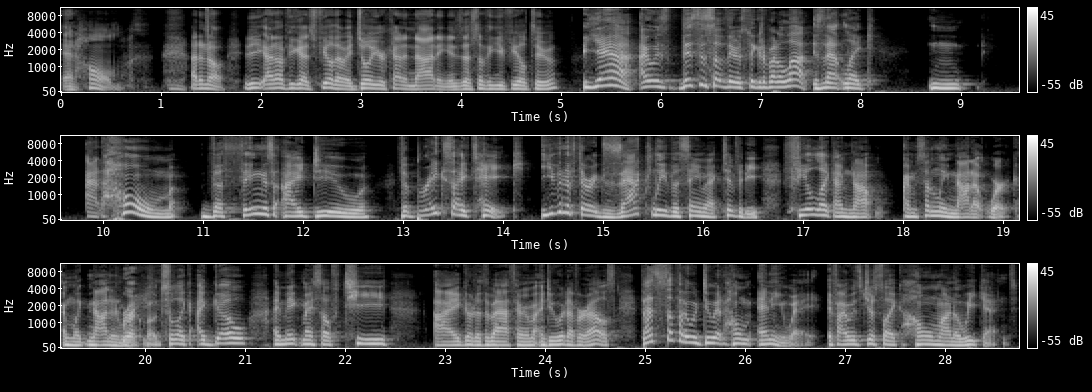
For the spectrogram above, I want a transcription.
at home. I don't know. I don't know if you guys feel that way. Joel, you're kind of nodding. Is that something you feel too? Yeah, I was. This is something I was thinking about a lot. Is that like n- at home, the things I do, the breaks I take, even if they're exactly the same activity, feel like I'm not. I'm suddenly not at work. I'm like not in work Right. mode. So like I go, I make myself tea. I go to the bathroom. I do whatever else. That's stuff I would do at home anyway. If I was just like home on a weekend.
